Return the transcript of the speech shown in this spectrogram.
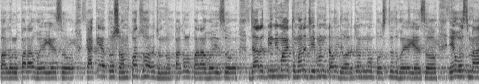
পাগল পাড়া হয়ে গেছো? কাকে এত সম্পদ দেওয়ার জন্য পাগল পাড়া হয়েছো? যার বিনিময়ে তোমার জীবনটাও দেওয়ার জন্য প্রস্তুত হয়ে গেছো। এ ওসমান,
